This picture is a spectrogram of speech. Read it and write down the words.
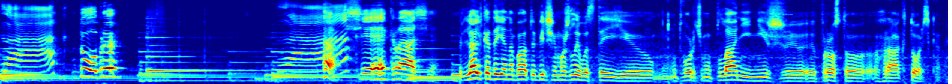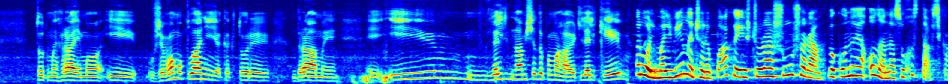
Так, Добре. Ха, ще краще. Лялька дає набагато більше можливостей е, у творчому плані, ніж е, просто гра акторська. Тут ми граємо і в живому плані, як актори драми, і, і ляль- нам ще допомагають ляльки. Роль Мальвіни, Черепахи і щура Шушера виконує Олена Сухоставська.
